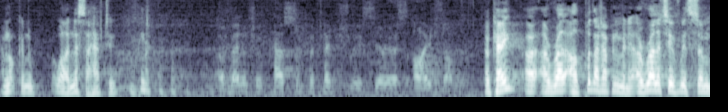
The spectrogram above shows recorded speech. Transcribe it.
I'm not going to, well, unless I have to. Peter. A relative has some potentially serious eye trouble. Okay, a, a re- I'll put that up in a minute. A relative with some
